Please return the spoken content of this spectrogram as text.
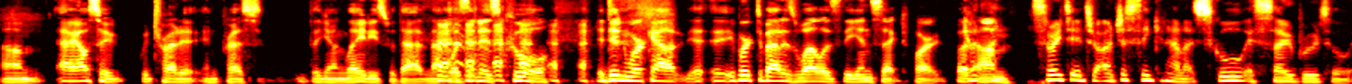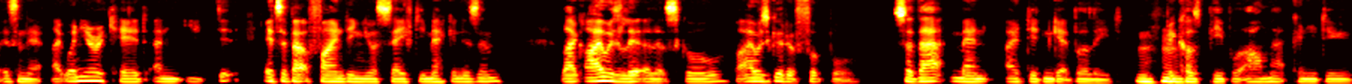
Um, I also would try to impress the young ladies with that, and that wasn't as cool. It didn't work out. It, it, worked about as well as the insect part. But God, um, sorry to interrupt. I'm just thinking how like school is so brutal, isn't it? Like when you're a kid and you, it's about finding your safety mechanism. Like I was little at school, but I was good at football. So that meant I didn't get bullied mm-hmm. because people, oh, Matt, can you do,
